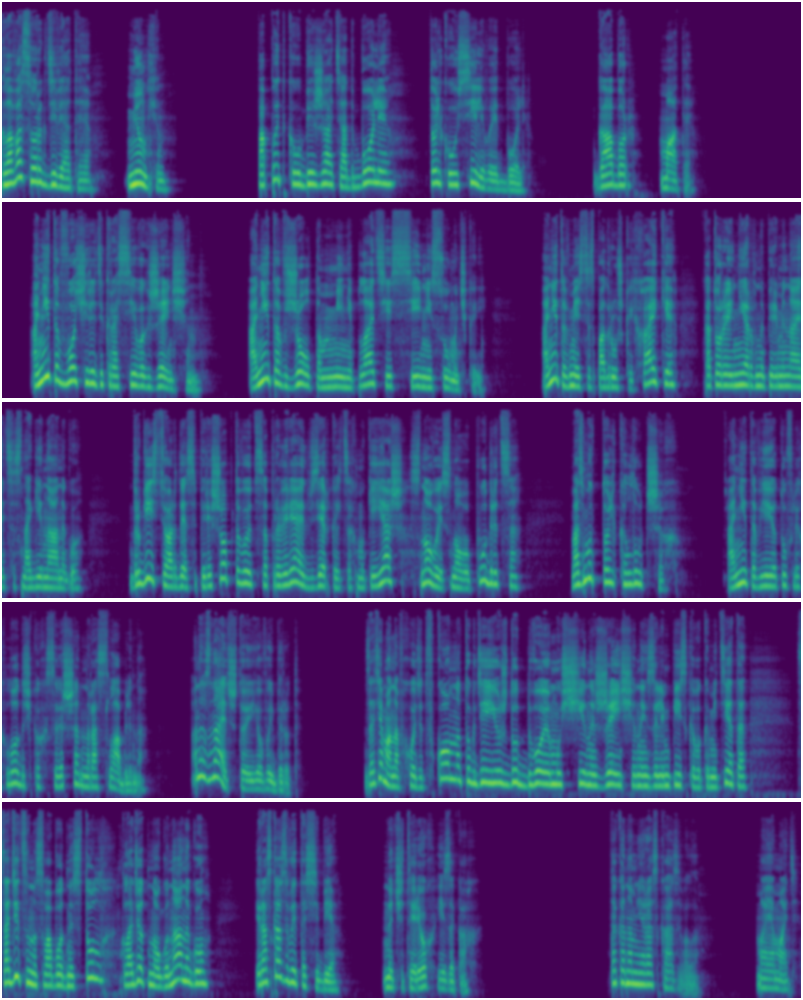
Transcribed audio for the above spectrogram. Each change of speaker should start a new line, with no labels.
Глава 49. Мюнхен. Попытка убежать от боли только усиливает боль. Габор Мате. Анита в очереди красивых женщин. Анита в желтом мини-платье с синей сумочкой. Анита вместе с подружкой Хайки, которая нервно переминается с ноги на ногу. Другие стюардессы перешептываются, проверяют в зеркальцах макияж, снова и снова пудрятся. Возьмут только лучших. Анита в ее туфлях-лодочках совершенно расслаблена. Она знает, что ее выберут. Затем она входит в комнату, где ее ждут двое мужчин и женщины из Олимпийского комитета, садится на свободный стул, кладет ногу на ногу и рассказывает о себе на четырех языках. Так она мне рассказывала, моя мать.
